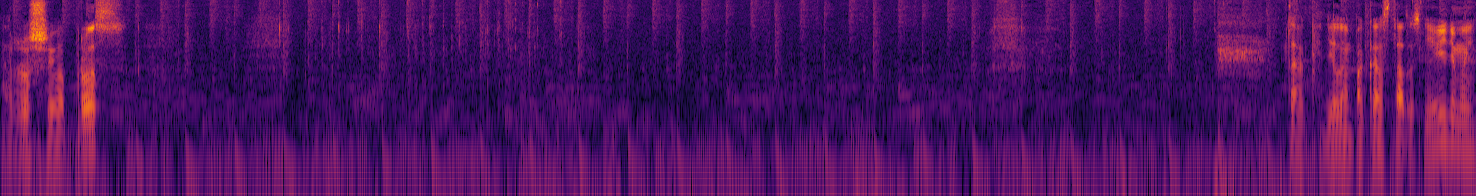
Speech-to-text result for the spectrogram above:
Хороший вопрос. делаем пока статус невидимый.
